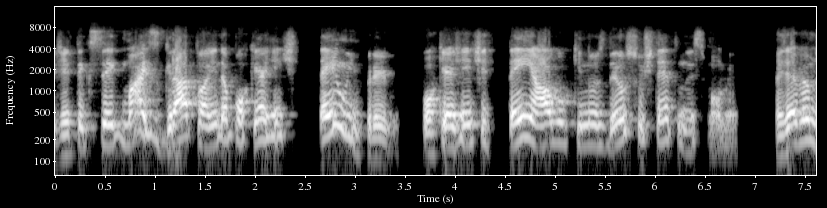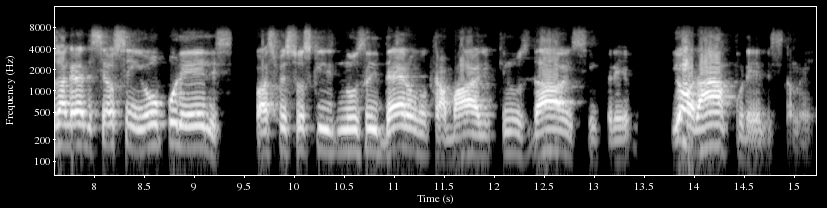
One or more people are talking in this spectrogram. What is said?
A gente tem que ser mais grato ainda porque a gente tem um emprego porque a gente tem algo que nos deu sustento nesse momento. Nós devemos agradecer ao Senhor por eles, por as pessoas que nos lideram no trabalho, que nos dão esse emprego, e orar por eles também.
